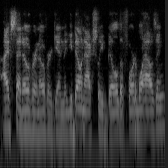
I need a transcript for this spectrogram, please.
I've said over and over again that you don't actually build affordable housing.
